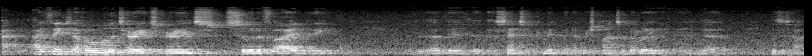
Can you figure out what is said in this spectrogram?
I, I think the whole military experience solidified the, uh, the, the sense of commitment and responsibility. And uh, this, is a,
